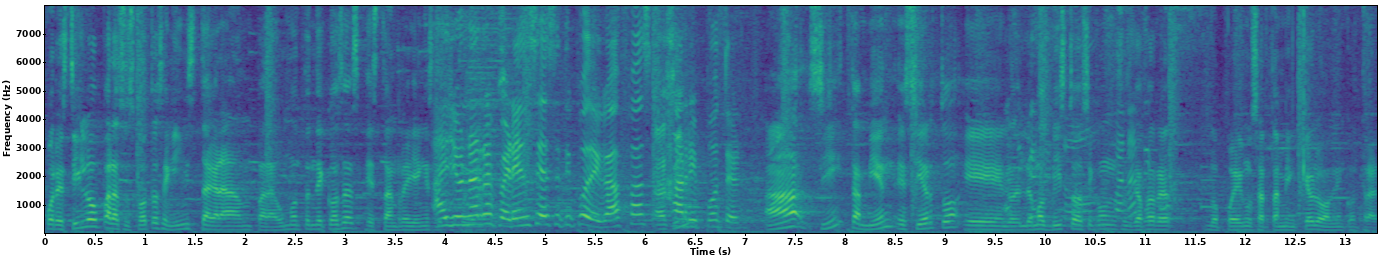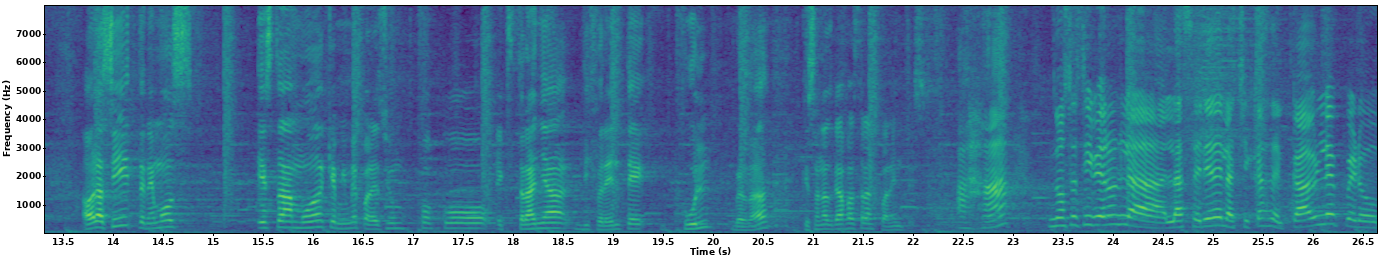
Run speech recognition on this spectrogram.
por estilo, para sus fotos en Instagram, para un montón de cosas, están re bien este Hay una referencia a ese tipo de gafas, ¿Ah, sí? Harry Potter. Ah, sí, también es cierto. eh, lo, lo hemos visto así con sus gafas, lo pueden usar también, que lo van a encontrar. Ahora sí, tenemos esta moda que a mí me parece un poco extraña, diferente, cool, ¿verdad? Que son las gafas transparentes. Ajá. No sé si vieron la, la serie de las chicas del cable, pero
